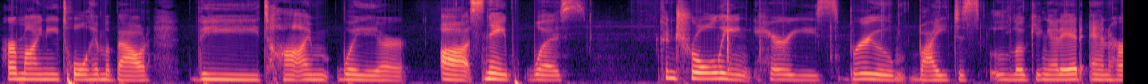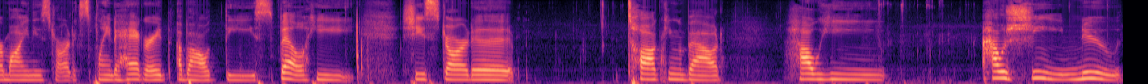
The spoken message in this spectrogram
Hermione told him about the time where uh, Snape was controlling Harry's broom by just looking at it and Hermione started explaining to Hagrid about the spell. He she started talking about how he how she knew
